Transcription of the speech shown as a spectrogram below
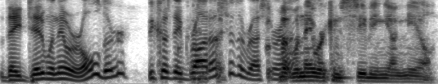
They did when they were older because they Okay, brought us to the restaurant. but when they were conceiving young Neil,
